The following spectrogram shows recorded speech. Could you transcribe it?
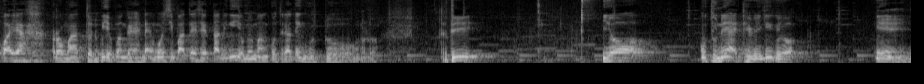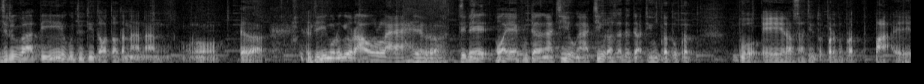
wayah Ramadan ku ya bangga enek mau sipate setan iki ya memang kudrate nggodho ngono lho. Dadi ya kudune awake dhewe iki ya nggih jero ati ya kudu ditata tenanan ngono ya. Jadi ngono ki ora oleh ya toh. Dene wayahe budal ngaji ya ngaji ora usah dadak diupret-upret mboke ora usah dituper-tuper bapake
